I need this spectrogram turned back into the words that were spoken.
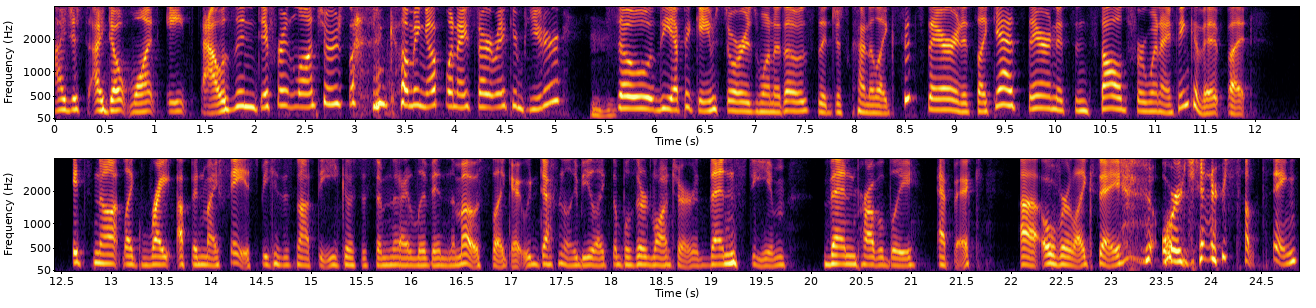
i just i don't want 8000 different launchers coming up when i start my computer mm-hmm. so the epic game store is one of those that just kind of like sits there and it's like yeah it's there and it's installed for when i think of it but it's not like right up in my face because it's not the ecosystem that I live in the most. Like it would definitely be like the Blizzard launcher, then Steam, then probably Epic, uh, over like say Origin or something.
